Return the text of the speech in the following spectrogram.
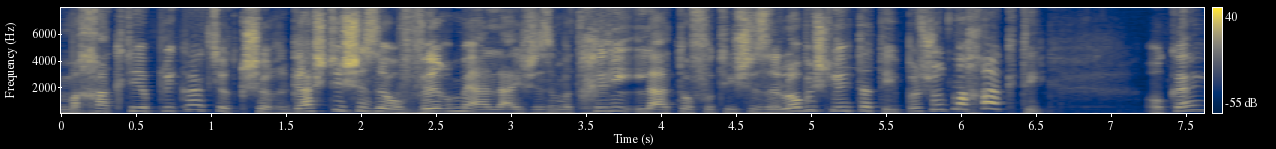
מחקתי אפליקציות. כשהרגשתי שזה עובר מעליי, שזה מתחיל לעטוף אותי, שזה לא בשליטתי, פשוט מחקתי, אוקיי?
